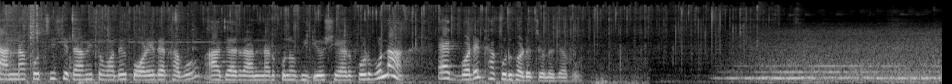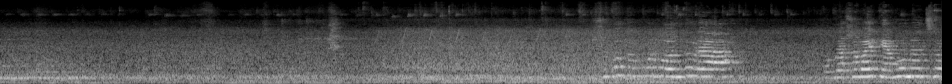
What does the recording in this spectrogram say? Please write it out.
রান্না করছি সেটা আমি তোমাদের পরে দেখাবো। আজ আর রান্নার কোনো ভিডিও শেয়ার করব না। একবারে ঠাকুর ঘরে চলে যাব শুভ দুপুর বন্ধুরা তোমরা সবাই কেমন আছো?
